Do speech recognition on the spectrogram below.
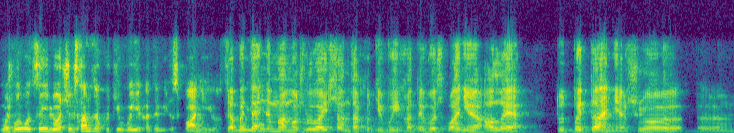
Можливо, цей льотчик сам захотів виїхати в Іспанію. Запитань нема. Можливо, і сам захотів виїхати в Іспанію, але тут питання, що. Е,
